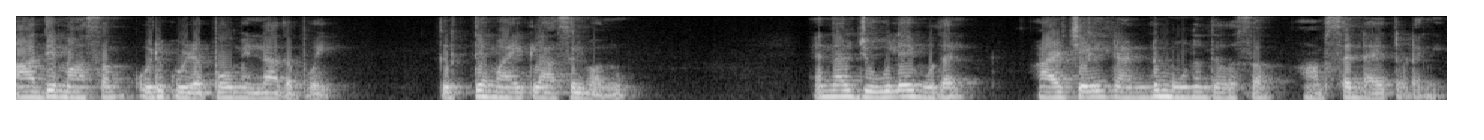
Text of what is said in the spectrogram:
ആദ്യ മാസം ഒരു കുഴപ്പവും ഇല്ലാതെ പോയി. കൃത്യമായി ക്ലാസ്സിൽ വന്നു. എന്നാൽ ജൂലൈ മുതൽ ആഴ്ചയിൽ രണ്ടും മൂന്നും ദിവസം ആബ്സെന്റ് ആയി തുടങ്ങി.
